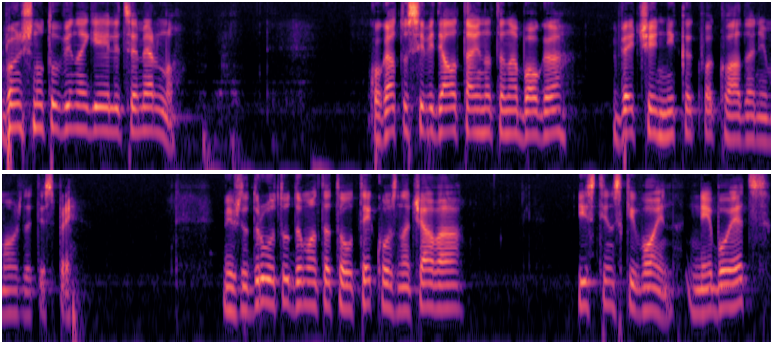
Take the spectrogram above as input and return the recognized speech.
Външното винаги е лицемерно. Когато си видял тайната на Бога, вече никаква клада не може да те спре. Между другото, думата Толтек означава истински воин, не боец.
